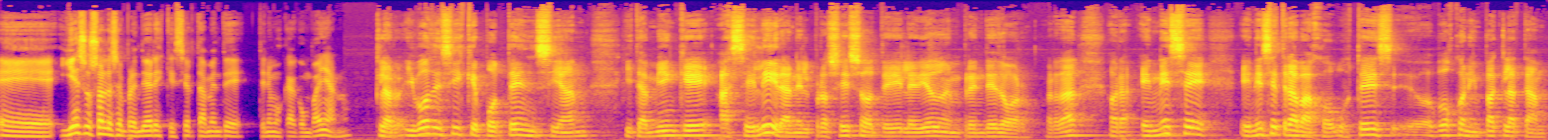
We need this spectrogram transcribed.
Eh, y esos son los emprendedores que ciertamente tenemos que acompañar, ¿no? Claro, y vos decís que potencian y también que aceleran el proceso de la idea de un emprendedor, ¿verdad? Ahora, en ese, en ese trabajo, ustedes, vos con Impact Latam,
